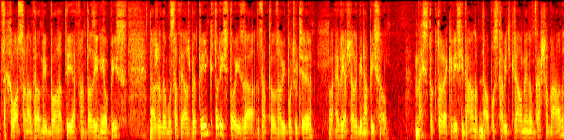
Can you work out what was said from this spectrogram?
Zachoval sa nám veľmi bohatý a fantazijný opis nášho domu svätej Alžbety, ktorý stojí za, za to, za vypočutie. Evlia Šeliby napísal, Mesto, ktoré kedysi dávno dal postaviť král menom Kašabán,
